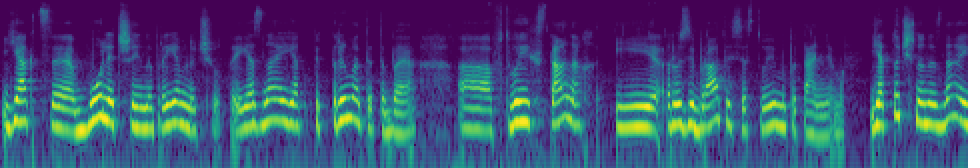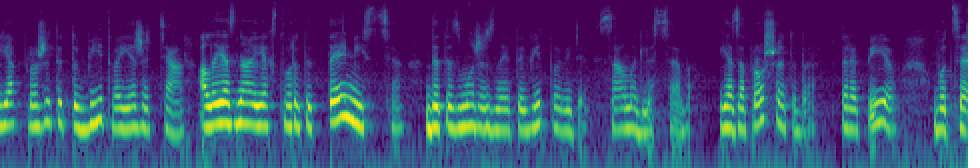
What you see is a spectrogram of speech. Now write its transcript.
Як це боляче і неприємно чути. Я знаю, як підтримати тебе в твоїх станах і розібратися з твоїми питаннями. Я точно не знаю, як прожити тобі твоє життя, але я знаю, як створити те місце, де ти зможеш знайти відповіді саме для себе. Я запрошую тебе в терапію, бо це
